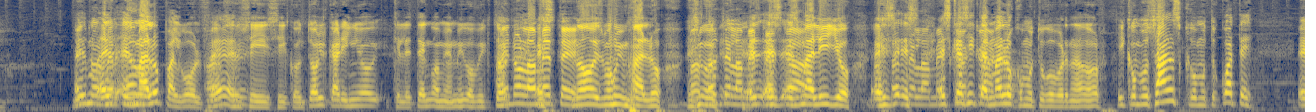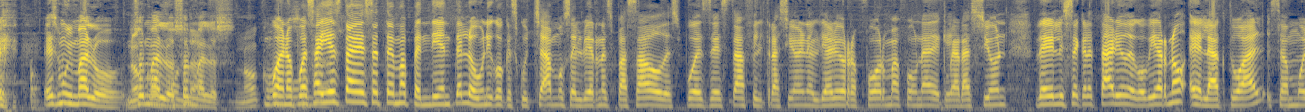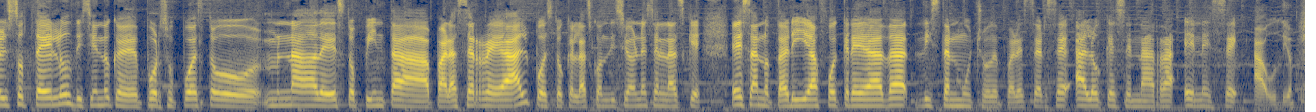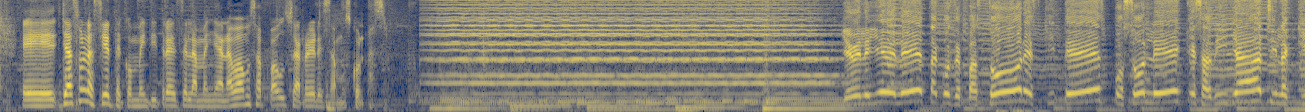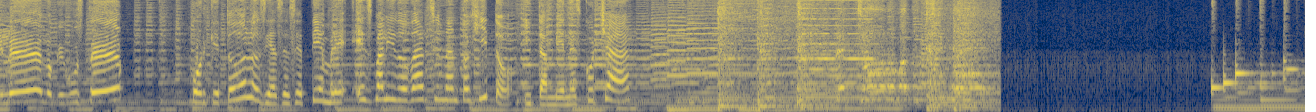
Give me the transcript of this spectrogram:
Es, malo para el golf, Ah, ¿eh? ¿sí? Sí, sí, con todo el cariño que le tengo a mi amigo Víctor. No la Es- mete. no, es muy malo. Es, Bastante la es, mete malillo. Es, la mete casi acá, tan malo ¿no? como tu gobernador. Y como Sanz, como tu cuate. Eh, es muy malo. No son malos, son malos. no Bueno, pues ahí está ese tema pendiente. Lo único que escuchamos el viernes pasado después de esta filtración en el diario Reforma fue una declaración del secretario de gobierno, el actual, Samuel Sotelo, diciendo que por supuesto nada de esto pinta para ser real, puesto que las condiciones en las que esa notaría fue creada distan mucho de parecerse a lo que se narra en ese audio. Eh, ya son las 7 con 23 de la mañana. Vamos a pausa, regresamos con más. Llévele, llévele, tacos de pastor, esquites, pozole, quesadilla, chilaquiles, lo que guste. Porque todos los días de septiembre es válido darse un antojito y también escuchar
